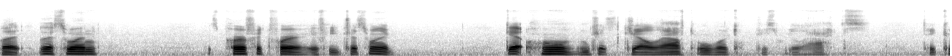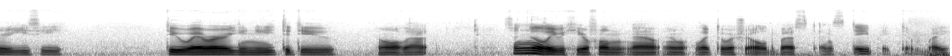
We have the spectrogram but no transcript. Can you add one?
But this one is perfect for if you just want to get home and just gel after work, just relax, take her easy, do whatever you need to do, and all that. So I'm going to leave it here for now and would like to wish you all the best and stay baked, everybody.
